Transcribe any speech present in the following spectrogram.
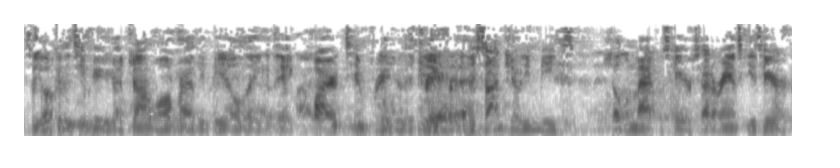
So you look at the team here. You got John Wall, Bradley Beal. They they acquired Tim Frazier. They traded. For, they signed Jodie Meeks. Shelvin Mack was here. Satoransky is here.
